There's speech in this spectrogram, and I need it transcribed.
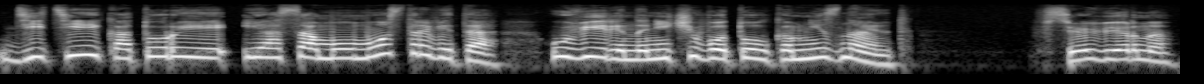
Детей, которые и о самом острове-то, уверенно, ничего толком не знают. Все верно.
